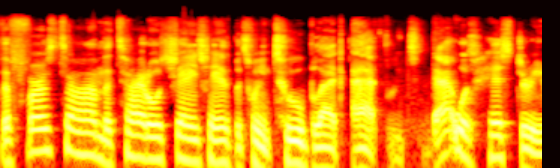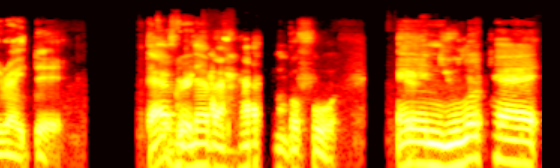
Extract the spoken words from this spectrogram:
the first time the title changed hands between two black athletes. That was history right there. That's Agreed. never happened before. And you look at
